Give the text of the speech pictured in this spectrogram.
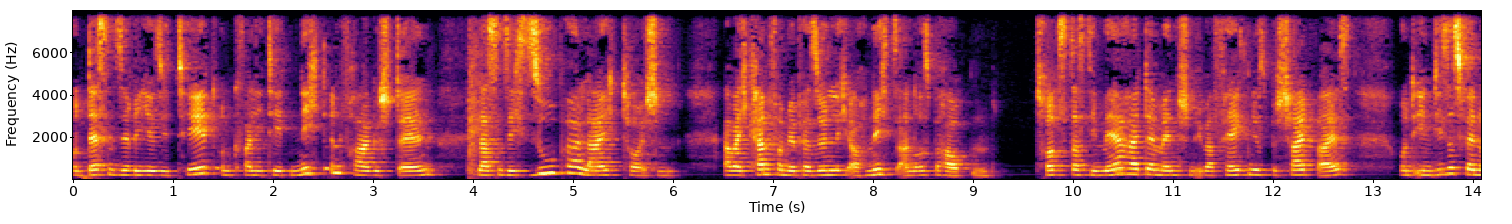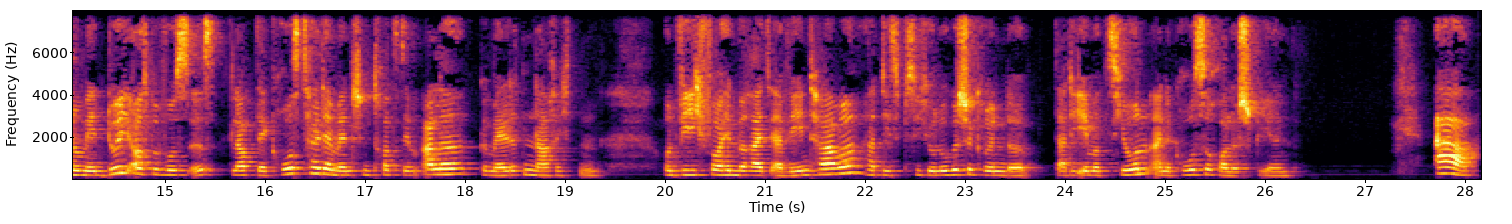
und dessen Seriosität und Qualität nicht in Frage stellen, lassen sich super leicht täuschen. Aber ich kann von mir persönlich auch nichts anderes behaupten. Trotz dass die Mehrheit der Menschen über Fake News Bescheid weiß und ihnen dieses Phänomen durchaus bewusst ist, glaubt der Großteil der Menschen trotzdem alle gemeldeten Nachrichten. Und wie ich vorhin bereits erwähnt habe, hat dies psychologische Gründe, da die Emotionen eine große Rolle spielen. Ah,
